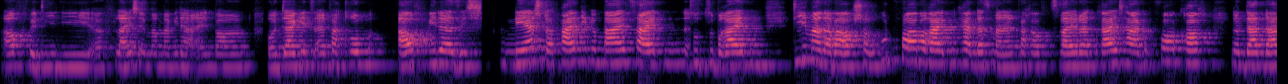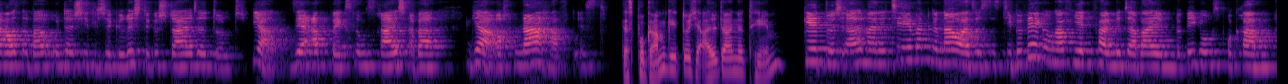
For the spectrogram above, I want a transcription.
auch für die, die äh, Fleisch immer mal wieder einbauen. Und da geht es einfach darum, auch wieder sich nährstoffhaltige Mahlzeiten zuzubereiten, die man aber auch schon gut vorbereiten kann, dass man einfach auf zwei oder drei Tage vorkocht und dann daraus aber unterschiedliche Gerichte gestaltet gestaltet und ja, sehr abwechslungsreich, aber ja, auch nahrhaft ist. Das Programm geht durch all deine Themen? Geht durch all meine Themen, genau. Also es ist die Bewegung auf jeden Fall mit dabei im Bewegungsprogramm.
